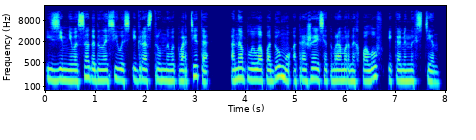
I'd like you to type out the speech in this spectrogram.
Из зимнего сада доносилась игра струнного квартета, она плыла по дому, отражаясь от мраморных полов и каменных стен —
